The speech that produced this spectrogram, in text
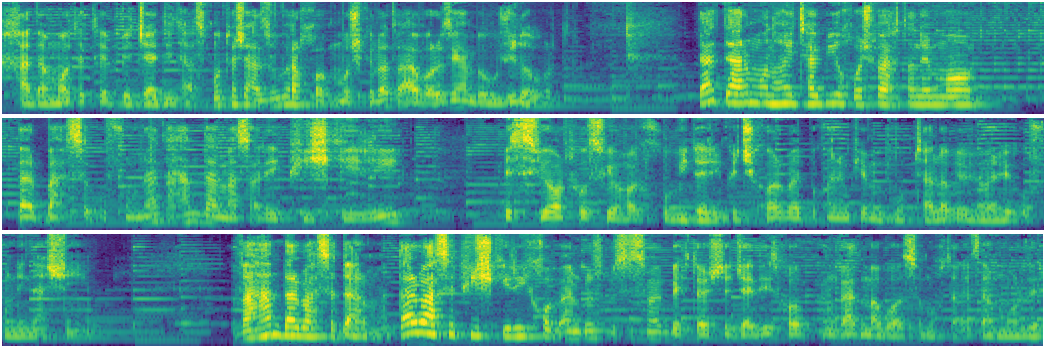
خدمات طب جدید هست. منتش از اون خب مشکلات و عوارضی هم به وجود آورد. در درمان های طبیعی خوشبختانه ما در بحث عفونت هم در مسئله پیشگیری بسیار توصیه های خوبی داریم که چیکار باید بکنیم که مبتلا به بیماری عفونی نشیم. و هم در بحث درمان. در بحث پیشگیری خب امروز به سیستم بهداشت جدید خب انقدر مباحث مختلف در مورد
